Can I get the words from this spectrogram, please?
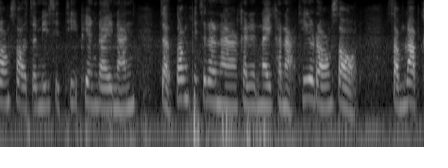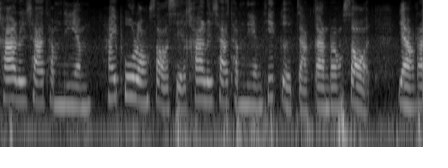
ร้องสอดจะมีสิทธิเพียงใดนั้น จะต้องพิจารณาในขณะที่ร้องสอดสำหรับค่าริชาธรรมเนียม ให้ผู้ร้องสอดเสียค่าริชาธรรมเนียมที่เกิดจากการร้องสอด อย่างไร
